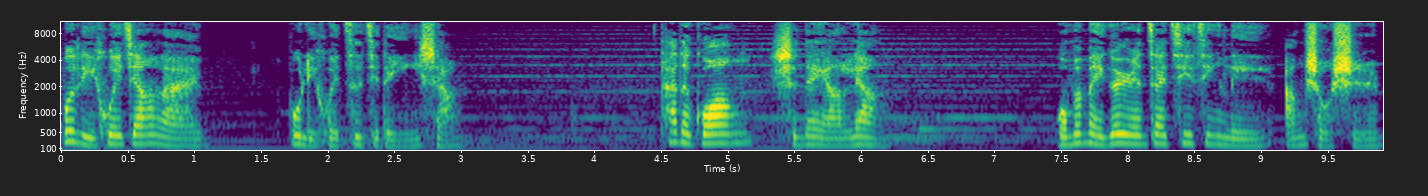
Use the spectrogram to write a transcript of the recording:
不理会将来，不理会自己的影响。它的光是那样亮。我们每个人在寂静里昂首时，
